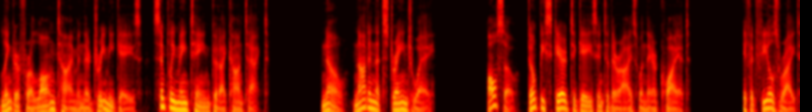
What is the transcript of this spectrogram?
linger for a long time in their dreamy gaze, simply maintain good eye contact. No, not in that strange way. Also, don't be scared to gaze into their eyes when they are quiet. If it feels right,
